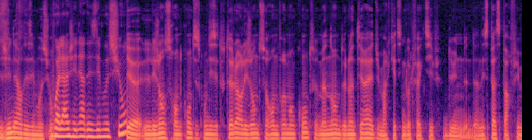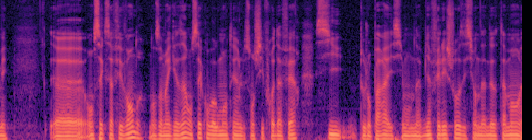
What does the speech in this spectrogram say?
génère des émotions. Voilà, génère des émotions. Euh, les gens se rendent compte, et ce qu'on disait tout à l'heure, les gens se rendent vraiment compte maintenant de l'intérêt du marketing olfactif, d'un espace parfumé. Euh, on sait que ça fait vendre dans un magasin, on sait qu'on va augmenter son chiffre d'affaires si, toujours pareil, si on a bien fait les choses et si on a notamment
